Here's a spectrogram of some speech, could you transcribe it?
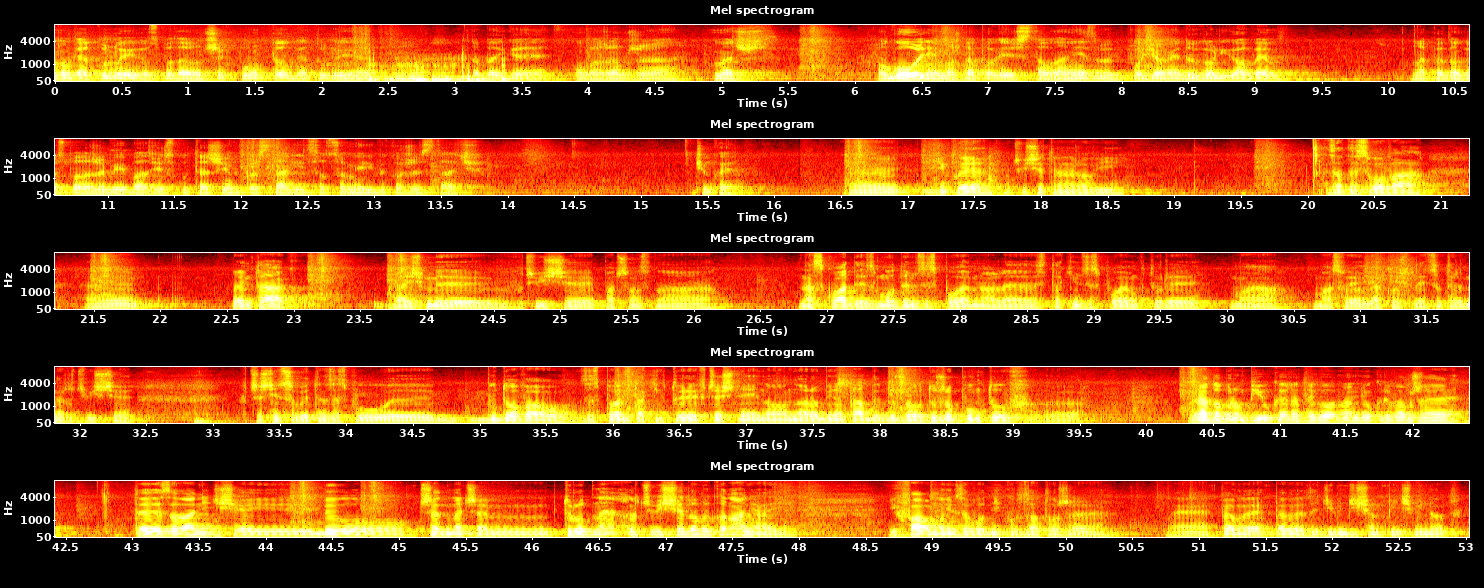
No gratuluję gospodarom trzech punktów, gratuluję dobrej gry. Uważam, że mecz ogólnie można powiedzieć stał na niezłym poziomie drugoligowym. Na pewno gospodarze byli bardziej skuteczni, wykorzystali to, co mieli wykorzystać. Dziękuję. E, Dziękuję oczywiście trenerowi za te słowa. E, Powiem tak, graliśmy oczywiście patrząc na, na składy z młodym zespołem, no ale z takim zespołem, który ma, ma swoją jakość. Tutaj co trener oczywiście wcześniej sobie ten zespół y, budował. Zespołem takim, który wcześniej no, narobił naprawdę dużo, dużo punktów. E, Gra dobrą piłkę, dlatego no, nie ukrywam, że te zadanie dzisiaj było przed meczem trudne, ale oczywiście do wykonania i, i chwała moim zawodnikom za to, że e, pełne, pełne te 95 minut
